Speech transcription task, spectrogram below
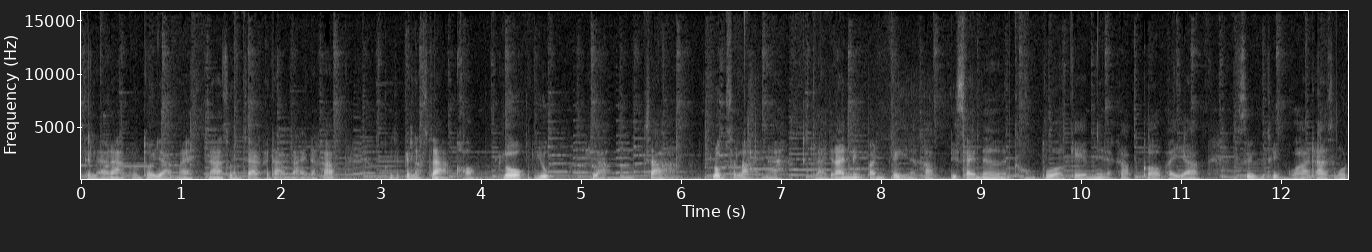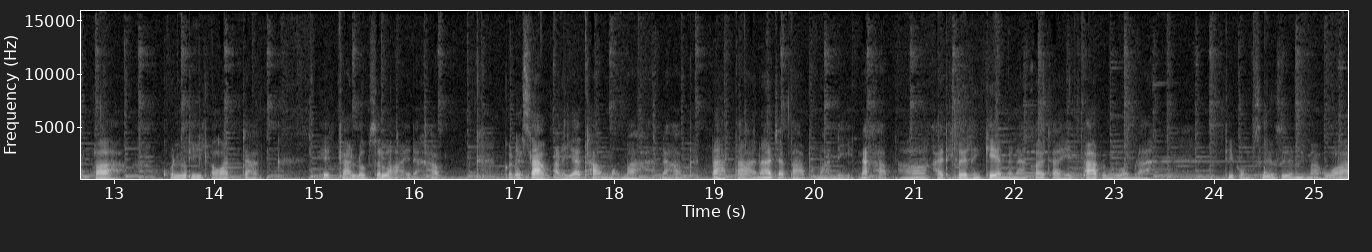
เสร็จแล้วนะผลตัวอย่างไหมน่าสนใจขนาดไหนนะครับ ก็จะเป็นลักษณะของโลกยุคหลังจากล่มสลายนะหลังจากนั้น 1,000 ปีนะครับดีไซเนอร์ของตัวเกมนี้นะครับ ก็พยายามสื่อถึงว่าถ้าสมมติว่าคนที่รอดจากเหตุการณ์ล่มสลายนะครับ ก็ได้สร้างอารยธรรมออกมานะครับ หน้าตาน่าจะมาประมาณนี้นะครับใครที่เคยเล่นเกมนะก็จะเห็นภาพรวมๆนะที่ผมซื้อหนังสือเล่มนี้มาเพราะว่า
